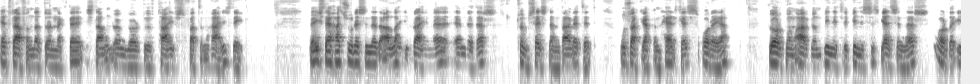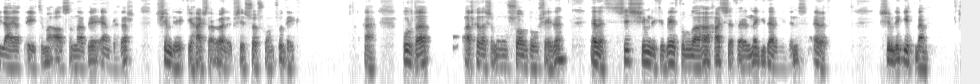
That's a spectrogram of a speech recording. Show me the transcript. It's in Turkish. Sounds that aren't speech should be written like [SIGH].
Etrafında dönmekte İslam'ın öngördüğü taif sıfatını hariç değil. Ve işte Haç suresinde de Allah İbrahim'e emreder, tüm sesten davet et, uzak yakın herkes oraya yorgun, argın, binitli, binitsiz gelsinler, orada ilahiyat eğitimi alsınlar diye emreder. Şimdiki haçta öyle bir şey söz konusu değil. Ha, burada arkadaşımızın sorduğu şeyden, evet siz şimdiki Beytullah'a haç seferine gider miydiniz? Evet. Şimdi gitmem.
